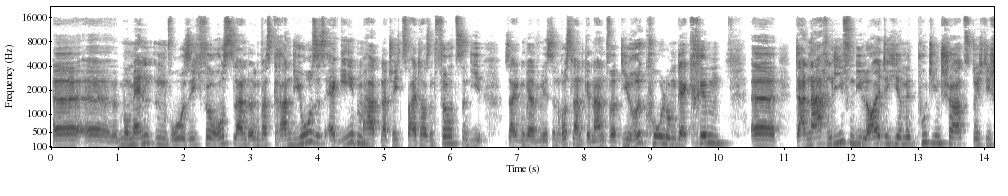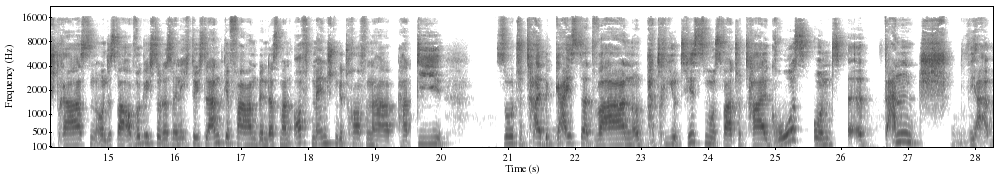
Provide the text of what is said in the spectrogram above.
äh, äh, Momenten, wo sich für Russland irgendwas Grandioses ergeben hat. Natürlich 2014 die, sagen wir, wie es in Russland genannt wird, die Rückholung der Krim. Äh, danach liefen die Leute hier mit Putin-Shirts durch die Straßen und es war auch wirklich so, dass wenn ich durchs Land gefahren bin, dass man oft Menschen getroffen hat, hat die so total begeistert waren und Patriotismus war total groß und äh, dann ja,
